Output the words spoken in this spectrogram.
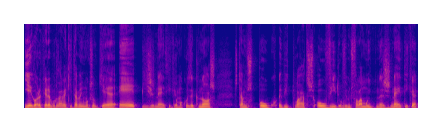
E agora quero abordar aqui também uma questão que é a epigenética, que é uma coisa que nós estamos pouco habituados a ouvir. Ouvimos falar muito na genética,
